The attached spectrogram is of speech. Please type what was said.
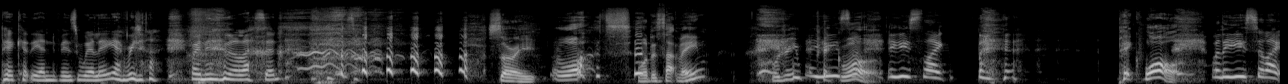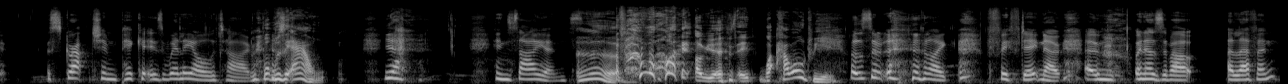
pick at the end of his willy every time when in a lesson. Sorry, What? what does that mean? what do you mean? He Pick used to- what? he used to like, Pick what? well, he used to like scratch and pick at his willy all the time. What was it out? yeah, in science. Ugh. What? oh yeah. It, wha- how old were you? Well, so, like 15, no, um, when I was about 11,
